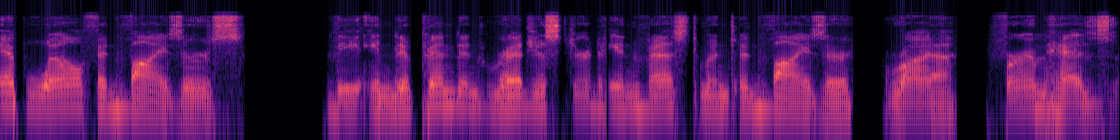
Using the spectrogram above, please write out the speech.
EP Wealth Advisors. The independent registered investment advisor, RIA, firm has.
